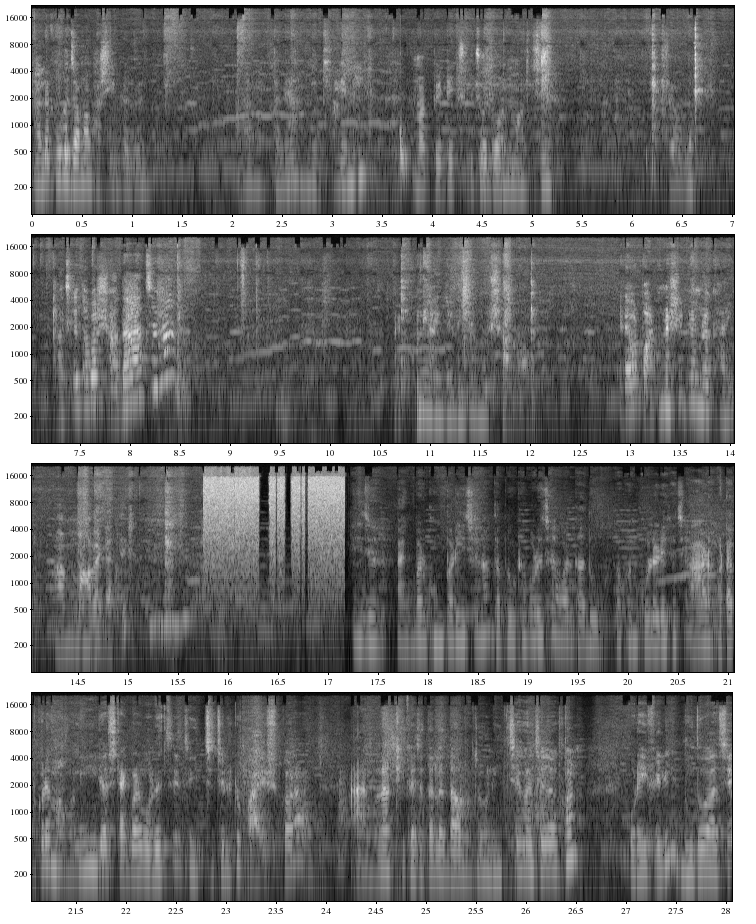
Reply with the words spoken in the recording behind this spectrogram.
নাহলে পুরো জামা ভাসিয়ে ফেলবে। আর এখানে আমি খেয়ে নিই। আমার পেটে ছুচো ডন মারছে। চলো। আজকে তো আবার সাদা আছে না? এক্ষুনি আরেকজন আমার সাদা। এটা আবার পার্টনারশিপে আমরা খাই মা বেটাতে। এই যে একবার ঘুম পাড়িয়েছিলাম, তারপরে উঠে পড়েছে, আবার দাদু তখন কোলে রেখেছে। আর হঠাৎ করে মামনি জাস্ট একবার বলেছে যে, ইচ্ছে ছিল একটু পায়েস করা। আমি বললাম, ঠিক আছে, তাহলে দাও। যখন ইচ্ছে হয়েছে যখন করেই ফেলি। দুধও আছে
